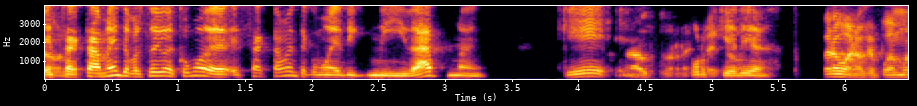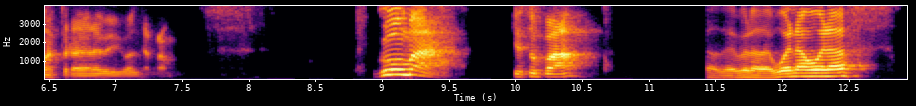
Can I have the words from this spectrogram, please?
exactamente, por eso digo, es como de, exactamente, como de dignidad, man. Qué porquería. Pero bueno, ¿qué podemos esperar de Valderrama? Guma, ¿qué sopa? De verdad, buenas, buenas.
